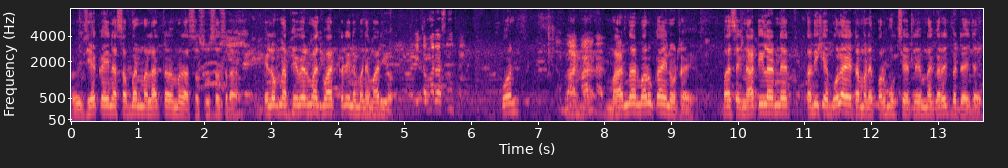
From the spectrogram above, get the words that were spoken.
હવે જે કંઈ એના સંબંધમાં લાગતા હોય મારા સસુ સસરા એ લોકોના ફેવરમાં જ વાત કરીને મને માર્યો. એ તમારા શું થાય? કોણ? મારનાર. મારનાર મારું કાંઈ ન થાય. બસ એક નાટીલાડને તરીકે બોલાય એટલે મને પ્રમુખ છે એટલે એમના ઘરે જ બધાય જાય.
